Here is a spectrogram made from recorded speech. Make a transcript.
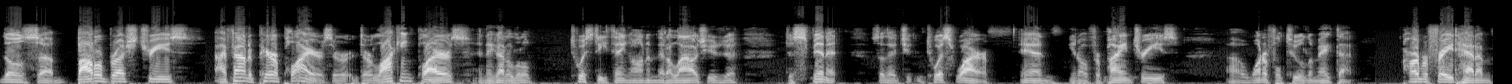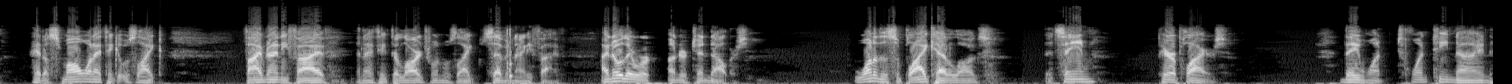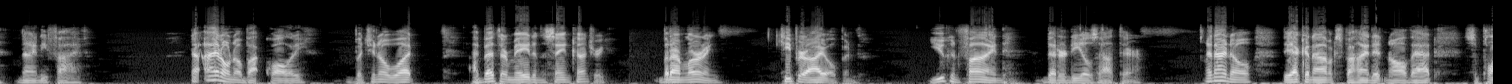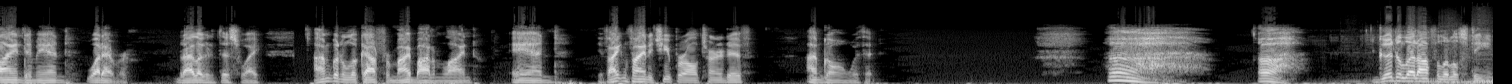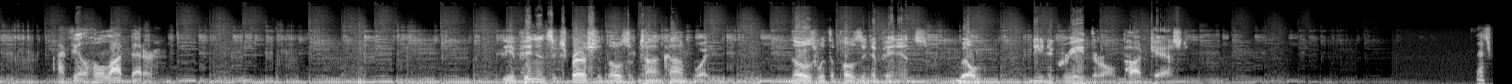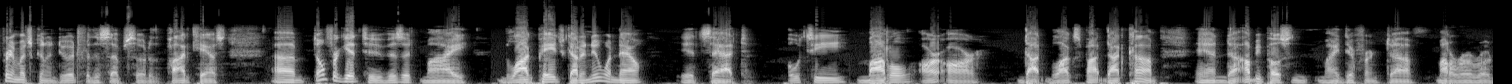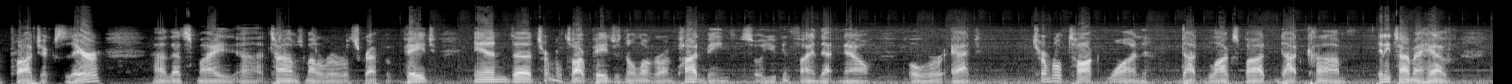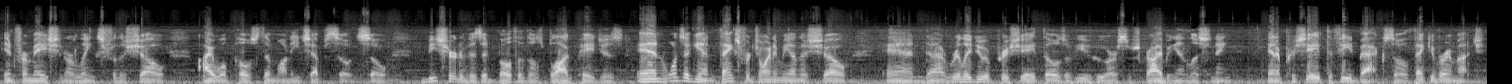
Those uh, bottle brush trees, I found a pair of pliers. They're, they're locking pliers, and they got a little twisty thing on them that allows you to, to spin it so that you can twist wire. And, you know, for pine trees, a wonderful tool to make that. Harbor Freight had them, had a small one, I think it was like 5.95, and I think the large one was like 7.95. I know they were under $10. One of the supply catalogs, that same pair of pliers, they want $29.95. Now I don't know about quality, but you know what? I bet they're made in the same country. But I'm learning. Keep your eye open. You can find better deals out there. And I know the economics behind it and all that, supply and demand, whatever. But I look at it this way. I'm going to look out for my bottom line, and if I can find a cheaper alternative, I'm going with it. Ah, ah, good to let off a little steam. I feel a whole lot better. The opinions expressed are those of Tom Convoy. Those with opposing opinions will need to create their own podcast. That's pretty much going to do it for this episode of the podcast. Uh, don't forget to visit my blog page. Got a new one now. It's at otmodelrr.blogspot.com, and uh, I'll be posting my different uh, model railroad projects there. Uh, that's my uh, Tom's Model Railroad Scrapbook page. And uh, Terminal Talk page is no longer on Podbean, so you can find that now over at terminaltalk1.blogspot.com. Anytime I have information or links for the show, I will post them on each episode. So be sure to visit both of those blog pages. And once again, thanks for joining me on this show, and uh, really do appreciate those of you who are subscribing and listening, and appreciate the feedback. So thank you very much.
